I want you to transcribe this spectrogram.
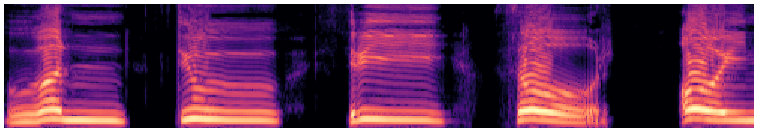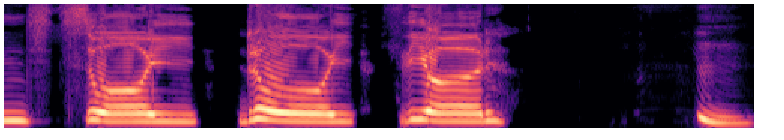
1 2 3 4 1 2 3 4 hmm.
